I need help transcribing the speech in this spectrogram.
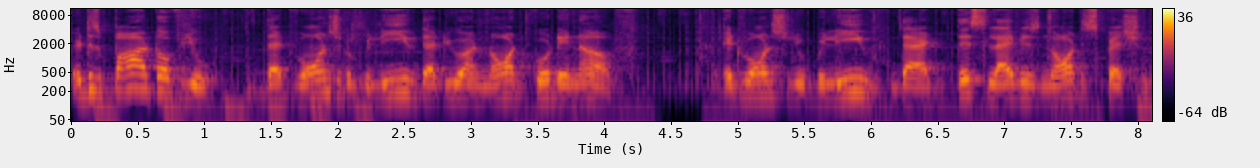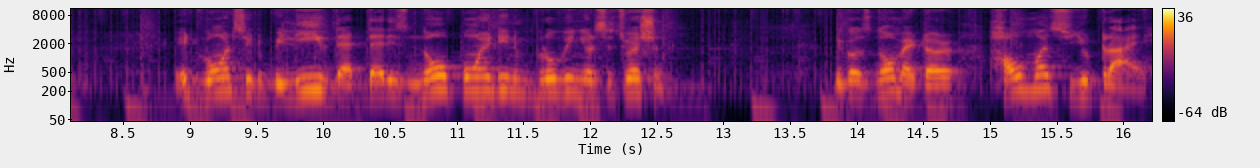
It is part of you that wants you to believe that you are not good enough. It wants you to believe that this life is not special. It wants you to believe that there is no point in improving your situation. Because no matter how much you try,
